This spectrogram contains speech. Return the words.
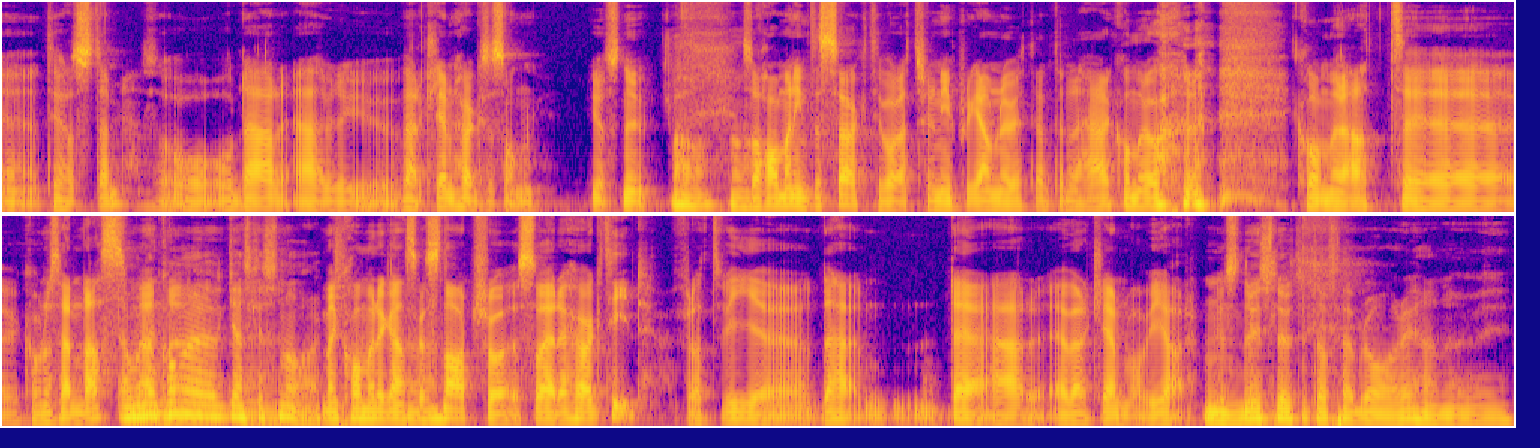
eh, till hösten. Så, och, där är det ju verkligen högsäsong just nu. Ja, ja. Så har man inte sökt till våra traineeprogram, nu vet jag inte när det här kommer att, kommer att, eh, kommer att sändas. Ja, men, men kommer eh, ganska snart. Men kommer det ganska ja. snart så, så är det hög tid. För att vi, eh, det här det är, är verkligen vad vi gör mm, just mm, nu. Det är slutet av februari här nu. I...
